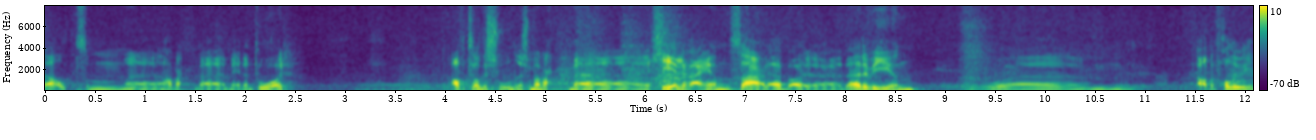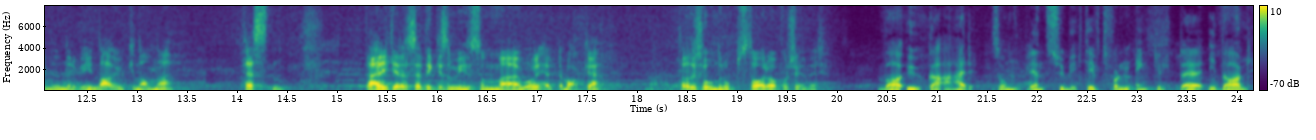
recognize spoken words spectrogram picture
alt som eh, har vært med mer enn to år. Av tradisjoner som har vært med hele veien, så er det bare Det er revyen og eh, Ja, det faller jo inn under revyen, da. Ukenavnet. Festen. Det er ikke, rett og slett ikke så mye som eh, går helt tilbake. Tradisjoner oppstår og forsvinner. Hva uka er sånn rent subjektivt for den enkelte i dag,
